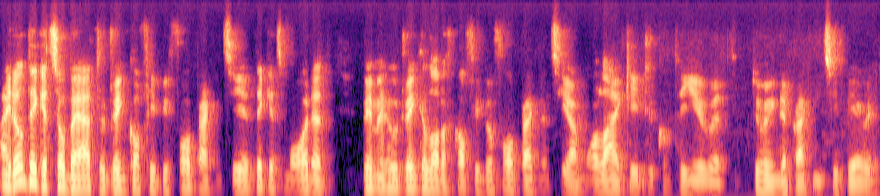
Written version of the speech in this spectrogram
I don't think it's so bad to drink coffee before pregnancy. I think it's more that women who drink a lot of coffee before pregnancy are more likely to continue it during the pregnancy period.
